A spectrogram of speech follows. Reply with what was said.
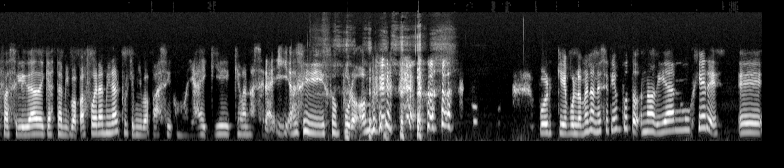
facilidad de que hasta mi papá fuera a mirar, porque mi papá así como, ya, ¿y qué, van a hacer ahí? Así, son puro hombres. porque por lo menos en ese tiempo no habían mujeres. Eh,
